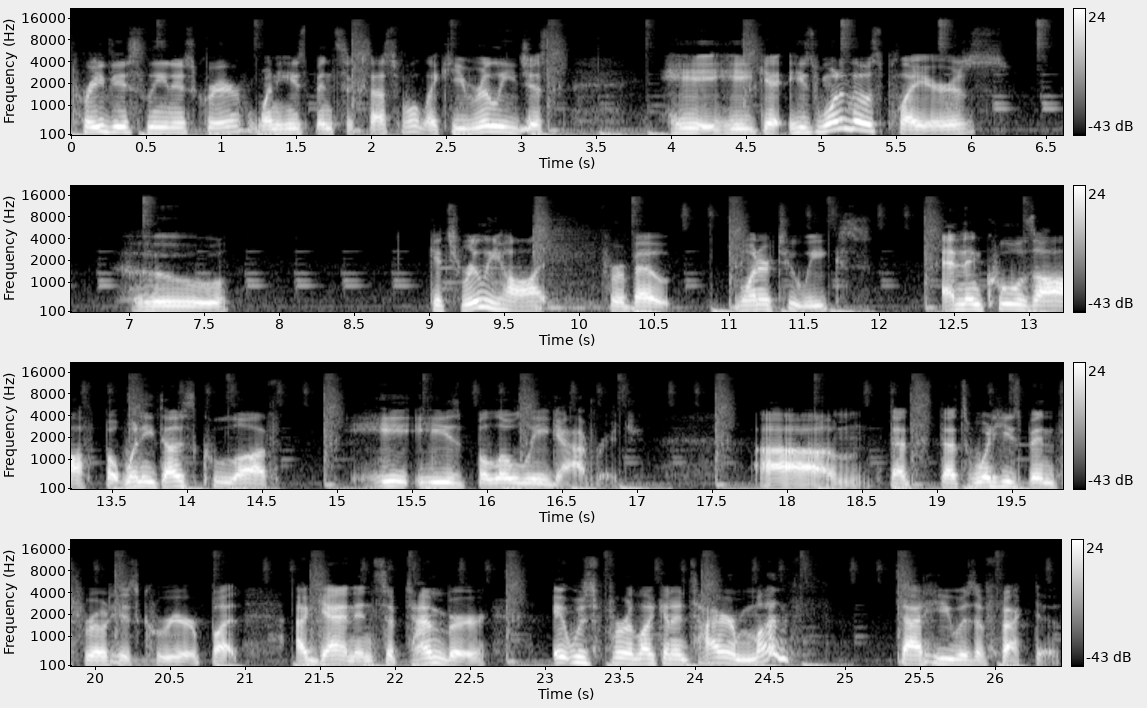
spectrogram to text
previously in his career when he's been successful. Like he really just he he get he's one of those players who gets really hot for about one or two weeks and then cools off. But when he does cool off, he, he's below league average. Um, that's that's what he's been throughout his career. But again, in September, it was for like an entire month that he was effective.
